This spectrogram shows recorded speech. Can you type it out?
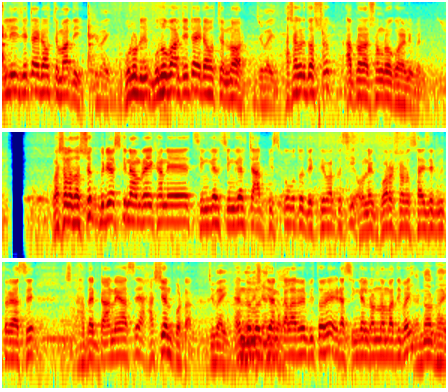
মিলি যেটা এটা হচ্ছে মাদি। ব্লুবার যেটা এটা হচ্ছে নর। জি ভাই। আশা করি দর্শক আপনারা সংগ্রহ করে নেবেন। মাসাল্লাহ দর্শক ভিডিও স্ক্রিনে আমরা এখানে সিঙ্গেল সিঙ্গেল চার পিস কবুতর দেখতে পারতেছি। অনেক বড় সড়ো সাইজের ভিতরে আছে হাতের ডানে আছে হাসিয়ান পটার। জি ভাই অ্যান্ডোলজিয়ান কালারের ভিতরে এটা সিঙ্গেল নর না মাদি ভাই? নর ভাই।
